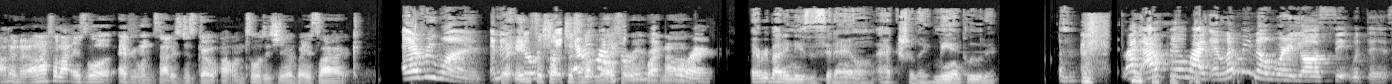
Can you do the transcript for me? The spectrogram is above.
I don't know. And I feel like as well, everyone decided to just go out on tour this year, but it's like, Everyone. And The it's no- not everybody's there for it right the now. Everybody needs to sit down, actually, me included. like I feel like, and let me know where y'all sit with this.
